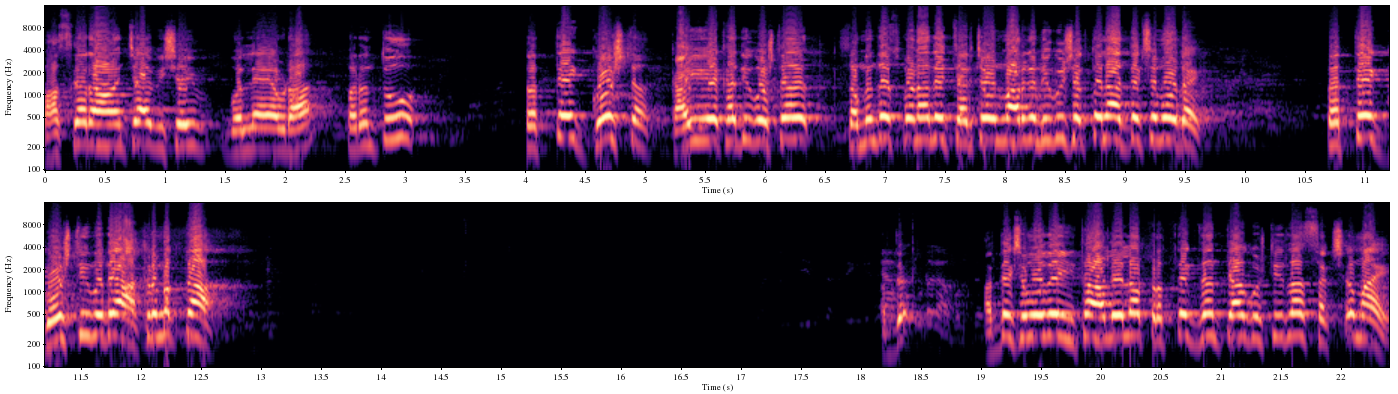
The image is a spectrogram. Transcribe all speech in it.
भास्कररावांच्या विषयी बोलण्या एवढा परंतु प्रत्येक गोष्ट काही एखादी गोष्ट समंजसपणाने चर्चेवर मार्ग निघू शकतो ना अध्यक्ष महोदय? प्रत्येक गोष्टीमध्ये आक्रमकता. अध्यक्ष महोदय इथं आलेला प्रत्येक जण त्या गोष्टीला सक्षम आहे.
